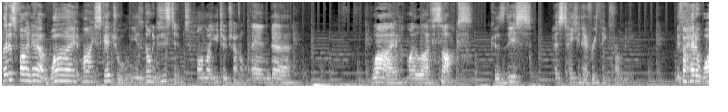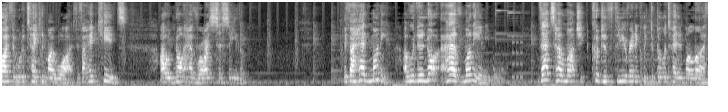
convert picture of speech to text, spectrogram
Let us find out why my schedule is non existent on my YouTube channel and uh, why my life sucks. Because this has taken everything from me. If I had a wife, it would have taken my wife. If I had kids, I would not have rights to see them. If I had money, I would not have money anymore. That's how much it could have theoretically debilitated my life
